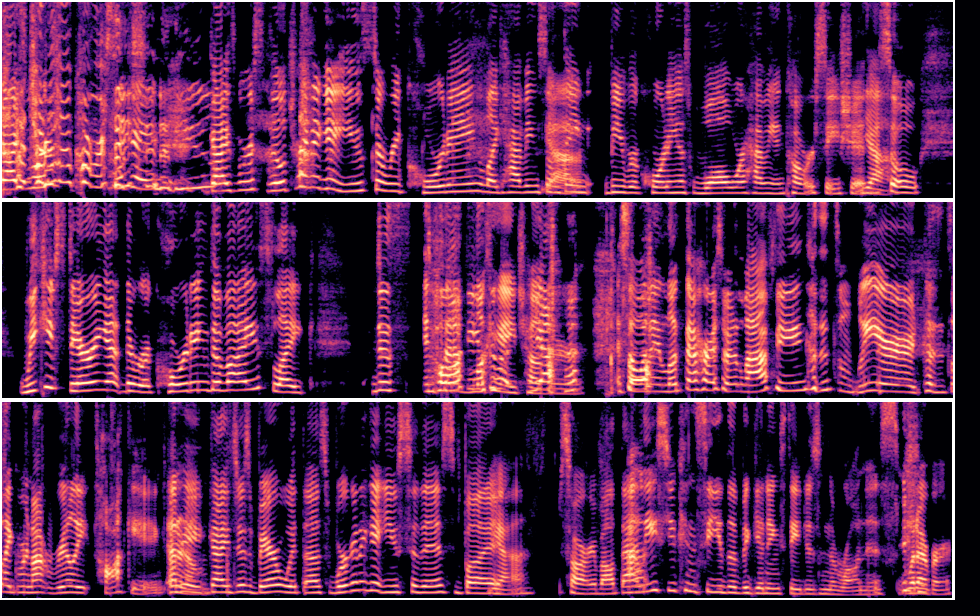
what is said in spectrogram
Guys, I'm trying to have a conversation Okay. with you. guys, we're still trying to get used to recording, like having Yeah. something be recording us while we're having a conversation. Yeah. So we keep staring at the recording device, like just Instead of looking at each other. Yeah. So when I looked at her, I started laughing because it's weird. Because it's like we're not really talking. I don't Okay, know. guys, just bear with us. We're gonna get used to this, but Yeah. Sorry about that. At least you can see the beginning stages and the rawness, whatever.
